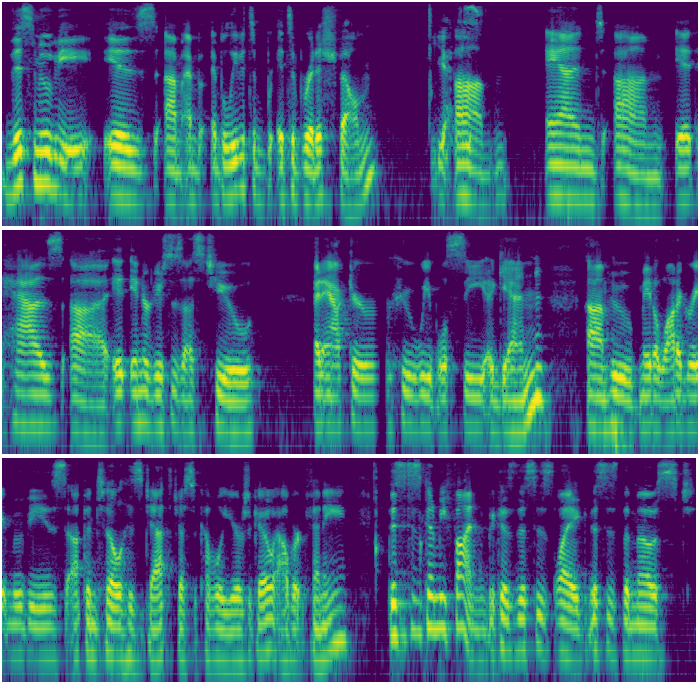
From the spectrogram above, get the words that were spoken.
this movie is um, I, b- I believe it's a it's a British film. Yes. Um, and um, it has uh, it introduces us to an actor who we will see again, um, who made a lot of great movies up until his death just a couple of years ago, Albert Finney. This is going to be fun because this is like this is the most.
